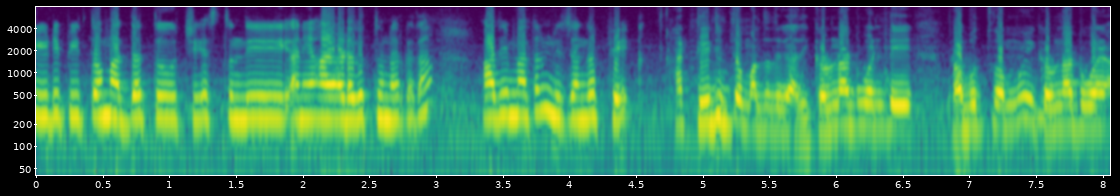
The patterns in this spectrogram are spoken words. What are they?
టీడీపీతో మద్దతు చేస్తుంది అని అడుగుతున్నారు కదా అది మాత్రం నిజంగా ఫేక్ ఆ టీడీపీతో మద్దతు కాదు. ఇక్కడ ఉన్నటువంటి ప్రభుత్వము ఇక్కడ ఉన్నటువంటి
